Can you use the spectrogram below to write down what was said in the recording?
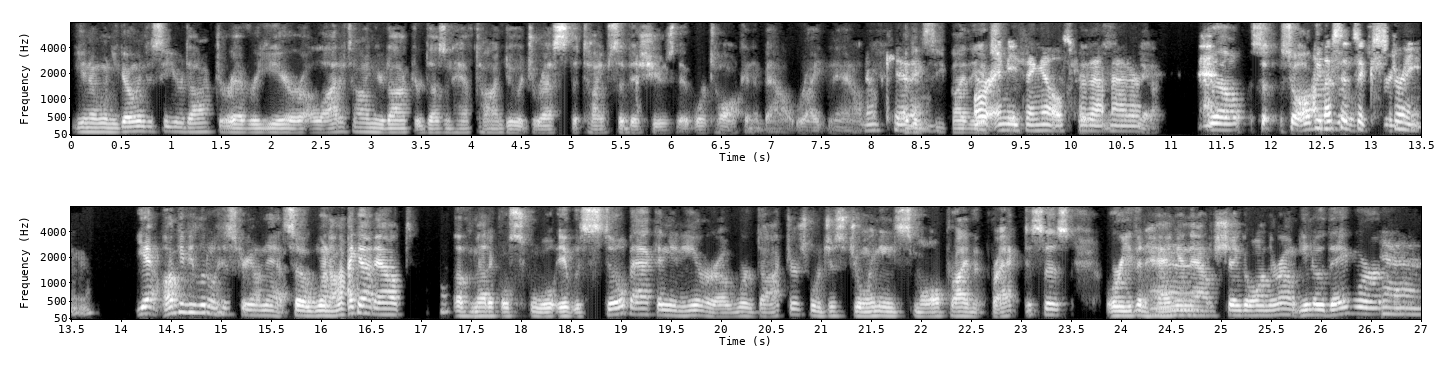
you know, when you go in to see your doctor every year, a lot of time your doctor doesn't have time to address the types of issues that we're talking about right now. No kidding. or anything else for that matter. Yeah. Well, so so I'll unless it's history. extreme. Yeah, I'll give you a little history on that. So when I got out of medical school, it was still back in an era where doctors were just joining small private practices or even yeah. hanging out a shingle on their own. You know, they were, yeah.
